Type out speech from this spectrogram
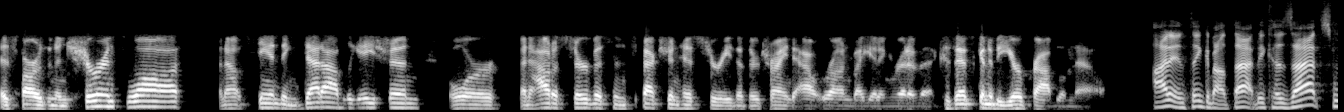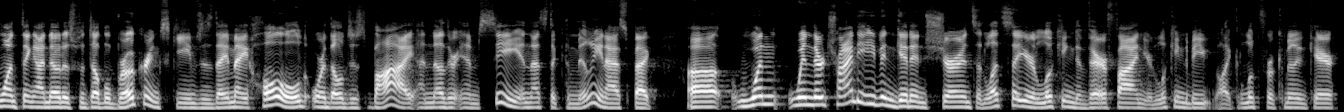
as far as an insurance loss an outstanding debt obligation or an out of service inspection history that they're trying to outrun by getting rid of it because that's going to be your problem now I didn't think about that because that's one thing I noticed with double brokering schemes is they may hold or they'll just buy another MC, and that's the chameleon aspect. Uh, when when they're trying to even get insurance, and let's say you're looking to verify and you're looking to be like look for chameleon care,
